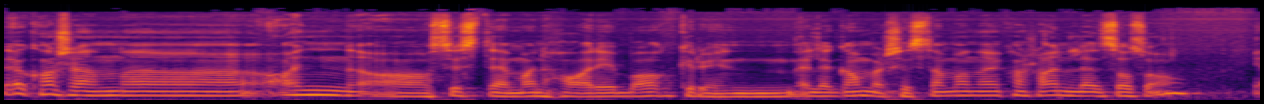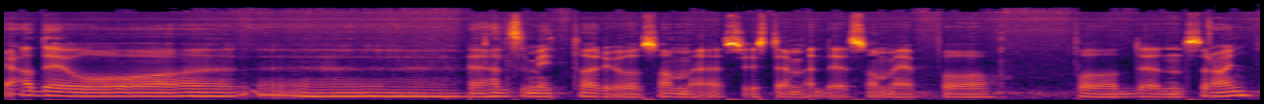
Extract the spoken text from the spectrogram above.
Det er kanskje en uh, annen system man har i bakgrunnen, eller gammelt system, men er kanskje annerledes også? Ja, det er jo uh, Helse Midt har jo samme systemet, det som er på på dødens rand.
